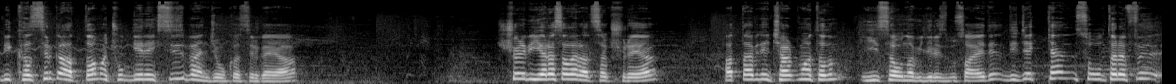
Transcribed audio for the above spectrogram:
Bir kasırga attı ama çok gereksiz bence o kasırga ya. Şöyle bir yarasalar atsak şuraya. Hatta bir de çarpma atalım. İyi savunabiliriz bu sayede. Diyecekken sol tarafı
